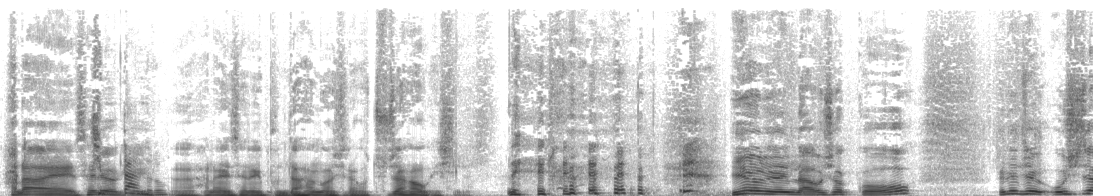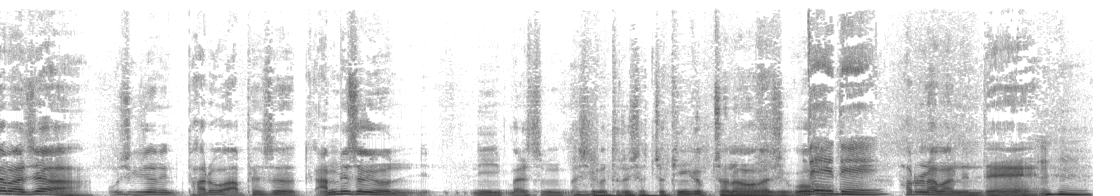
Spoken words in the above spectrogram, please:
하나의 세력이 집단으로. 어, 하나의 세력이 분당한 것이라고 주장하고 계시는. 네. 이현 의원님 나오셨고 근데 이제 오시자마자 오시기 전에 바로 앞에서 안민석 의원이 말씀하시는 거 들으셨죠? 긴급 전화 와가지고 네네. 하루 남았는데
